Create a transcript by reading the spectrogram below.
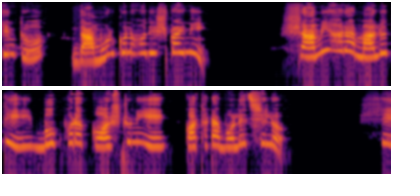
কিন্তু দামুর কোনো হদিশ পায়নি। স্বামীহারা মালতী বুক ভরা কষ্ট নিয়ে কথাটা বলেছিল, সে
